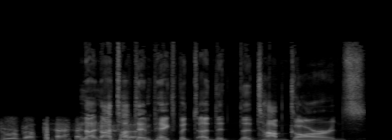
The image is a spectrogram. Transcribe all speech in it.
sure about that. Not not top ten picks, but uh, the the top guards.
